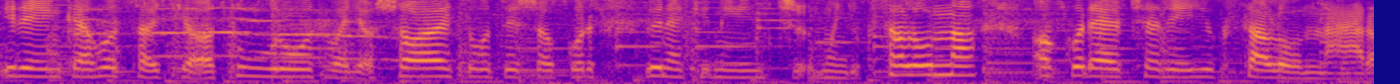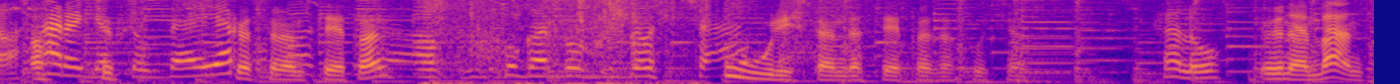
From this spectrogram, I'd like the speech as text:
Irénke hozhatja a túrót vagy a sajtót, és akkor ő neki nincs mondjuk szalonna, akkor elcseréljük szalonnára. Ah, Fáradjatok beljebb. Köszönöm Azt szépen. A fogadóbizottság. Úristen, de szép ez a kutya. Hello, ő nem bánt?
